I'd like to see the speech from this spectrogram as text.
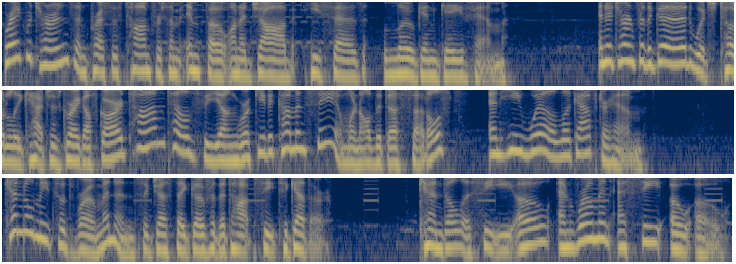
Greg returns and presses Tom for some info on a job he says Logan gave him. In a turn for the good, which totally catches Greg off guard, Tom tells the young rookie to come and see him when all the dust settles, and he will look after him. Kendall meets with Roman and suggests they go for the top seat together. Kendall as CEO and Roman as COO.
